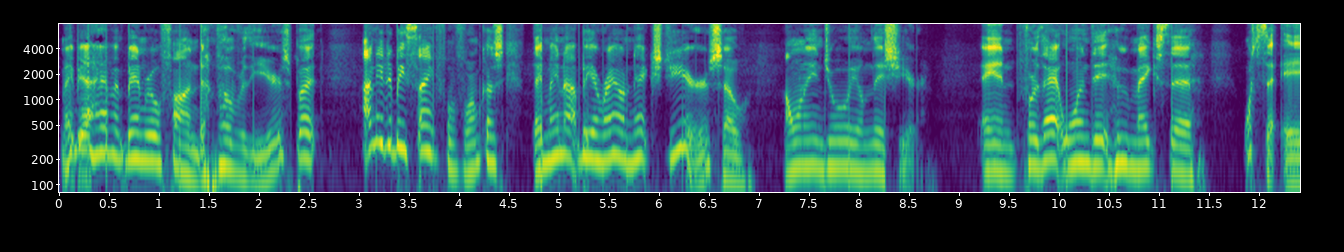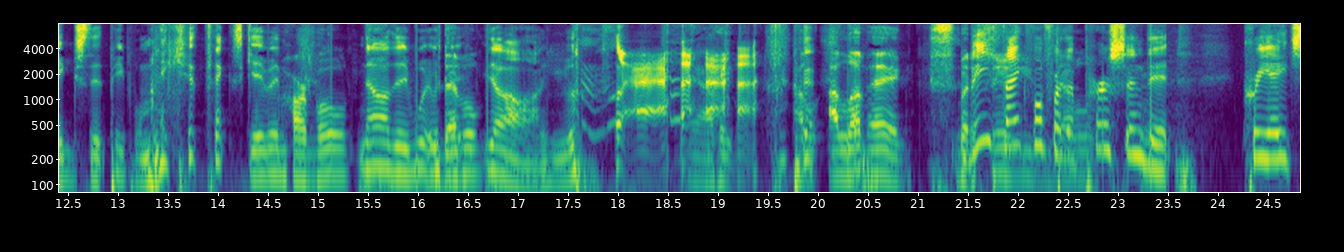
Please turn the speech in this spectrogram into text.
maybe i haven't been real fond of over the years but i need to be thankful for them because they may not be around next year so i want to enjoy them this year and for that one that who makes the what's the eggs that people make at thanksgiving Hard boiled? no, the the- Deviled? oh, you I hate. I, I love egg, but be thankful for the devil it- person that creates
